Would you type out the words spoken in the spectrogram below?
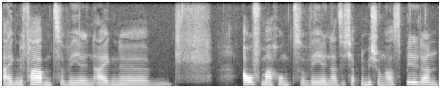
eigene Farben zu wählen, eigene Aufmachung zu wählen. Also ich habe eine Mischung aus Bildern,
